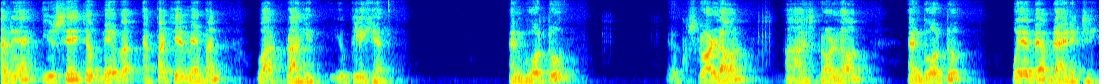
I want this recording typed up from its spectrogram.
And you search of Maven, Apache Maven war plugin. You click here. And go to, scroll down, uh, scroll down and go to web app directory.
